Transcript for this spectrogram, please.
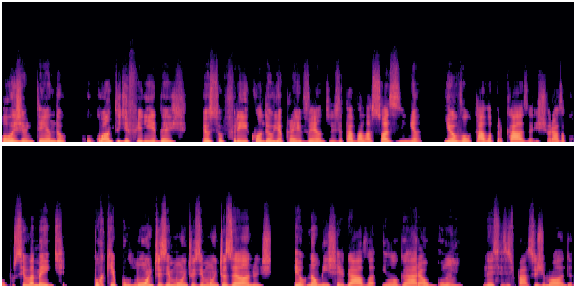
Hoje eu entendo o quanto de feridas eu sofri quando eu ia para eventos e estava lá sozinha e eu voltava para casa e chorava compulsivamente, porque por muitos e muitos e muitos anos eu não me enxergava em lugar algum nesses espaços de moda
